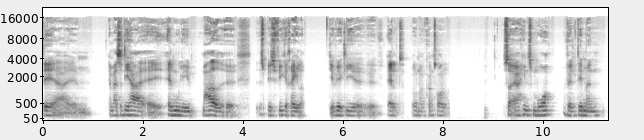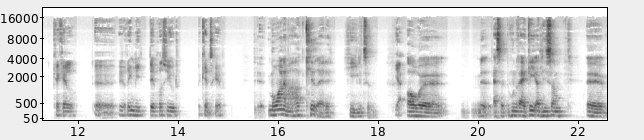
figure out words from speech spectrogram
Det er, øh, jamen altså de har øh, alle mulige meget øh, specifikke regler. De har virkelig øh, alt under kontrol. Så er hendes mor vel det, man kan kalde øh, et rimelig depressivt bekendtskab. Moren er meget ked af det hele tiden. Ja. Og øh, med, altså, hun reagerer ligesom øh,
